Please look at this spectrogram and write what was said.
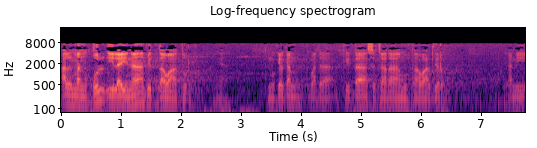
Al-manqul ilaina bitawatur ya. Dinukilkan kepada kita secara mutawatir yakni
